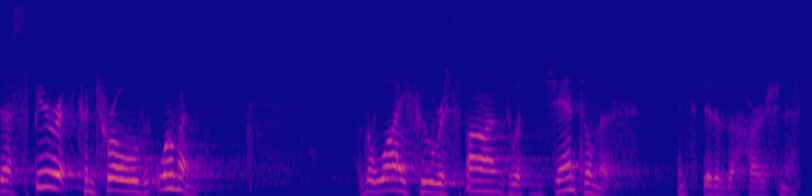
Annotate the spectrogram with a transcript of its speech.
the spirit controlled woman, the wife who responds with gentleness instead of the harshness,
